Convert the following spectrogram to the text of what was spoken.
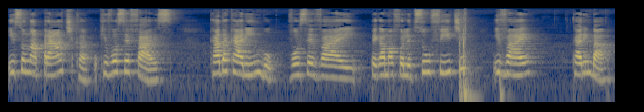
Isso na prática, o que você faz? Cada carimbo você vai pegar uma folha de sulfite e vai carimbar.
